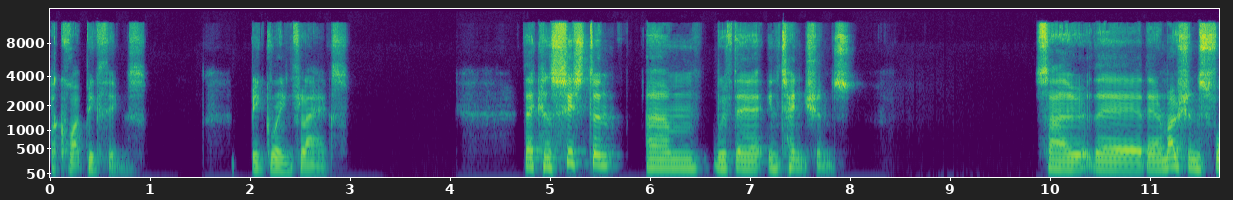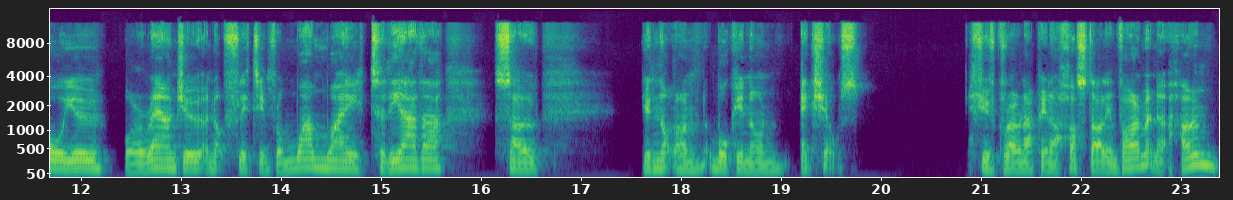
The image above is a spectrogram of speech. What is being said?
are quite big things. Big green flags. They're consistent um, with their intentions. So their their emotions for you or around you are not flitting from one way to the other. So you're not on walking on eggshells. If you've grown up in a hostile environment at home,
